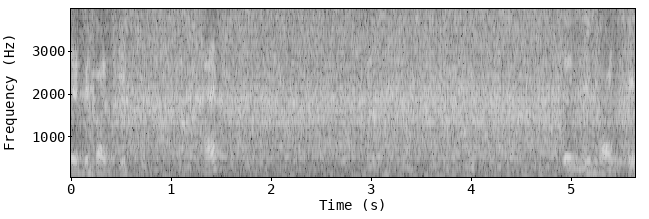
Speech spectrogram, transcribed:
चड्डी फाडके. काय? चड्डी फाडके.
